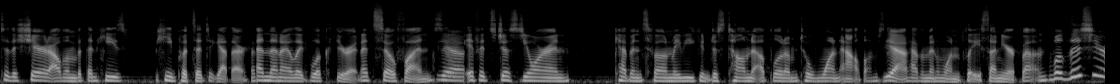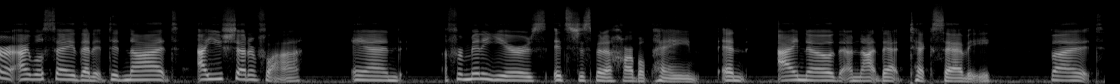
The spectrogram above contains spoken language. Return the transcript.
to the shared album, but then he's he puts it together, and then I like look through it, and it's so fun. So Yeah. if it's just your and Kevin's phone, maybe you can just tell him to upload them to one album. So Yeah. you have them in one place on your phone. Well, this year I will say that it did not. I use Shutterfly, and for many years it's just been a horrible pain. And I know that I'm not that tech savvy, but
